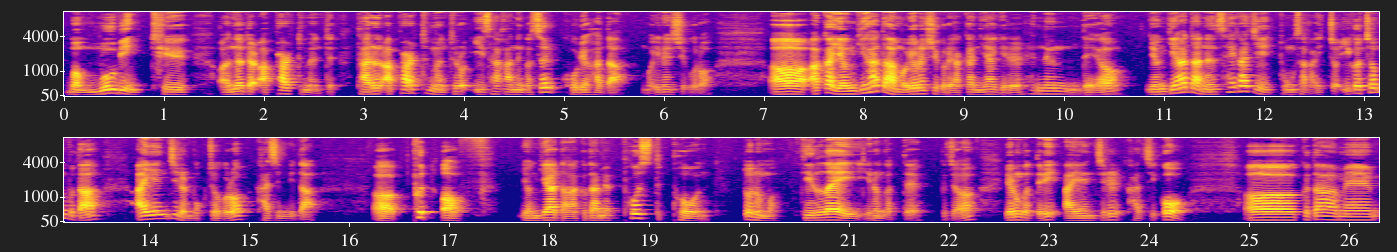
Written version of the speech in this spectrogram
뭐 moving to another apartment 다른 아파트먼트로 이사 가는 것을 고려하다 뭐 이런 식으로 어, 아까 연기하다 뭐 이런 식으로 약간 이야기를 했는데요. 연기하다는 세 가지 동사가 있죠. 이거 전부 다 ing를 목적으로 가집니다. 어, put off 연기하다. 그 다음에 postpone 또는 뭐 delay 이런 것들. 그죠? 이런 것들이 ing를 가지고 어, 그 다음에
